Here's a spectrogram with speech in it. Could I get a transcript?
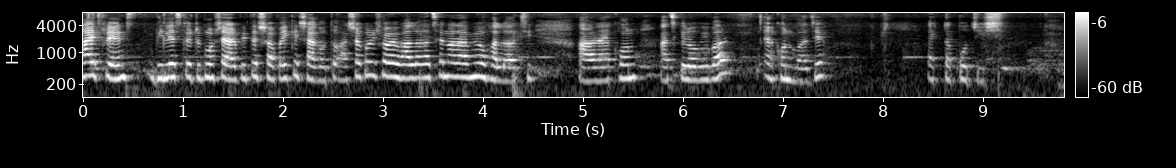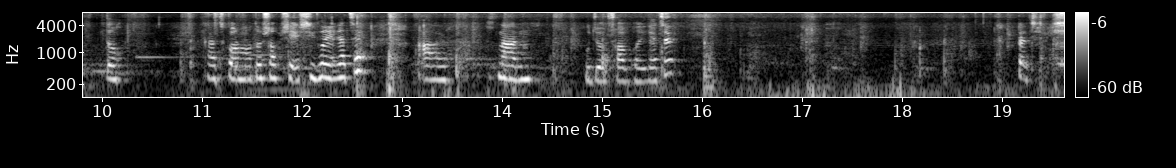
হাই ফ্রেন্ডস ভিলেজ পেটুকমশাই আরপিতে সবাইকে স্বাগত। আশা করি সবাই ভালো আছেন আর আমিও ভালো আছি। আর এখন, আজকে রবিবার, এখন বাজে একটা পঁচিশ। তো কাজকর্ম তো সব শেষই হয়ে গেছে, আর স্নান পুজো সব হয়ে গেছে। একটা জিনিস,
